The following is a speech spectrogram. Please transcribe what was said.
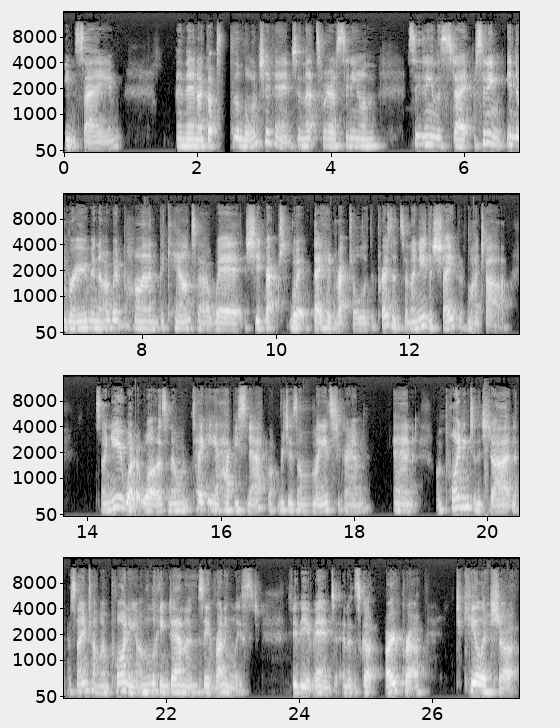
insane. And then I got to the launch event, and that's where I was sitting on, sitting in the state, sitting in the room, and I went behind the counter where she'd wrapped, where they had wrapped all of the presents, and I knew the shape of my jar, so I knew what it was, and I'm taking a happy snap, which is on my Instagram, and I'm pointing to the jar, and at the same time I'm pointing, I'm looking down and I see a running list for the event, and it's got Oprah, tequila shot,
